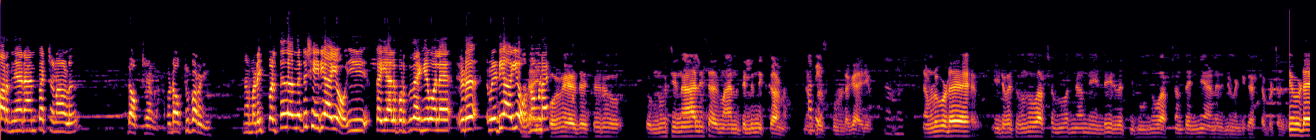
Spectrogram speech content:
പറഞ്ഞു തരാൻ പറ്റണ ആൾ ഡോക്ടറാണ്. അപ്പൊ ഡോക്ടർ പറയൂ നമ്മുടെ ഇപ്പോഴത്തെ തന്നിട്ട് ശരിയായോ? ഈ കയ്യാലപ്പുറത്ത് തങ്ങിയ പോലെ ഇവിടെ റെഡി ആയോ? നമ്മുടെ ഏകദേശം ഒരു തൊണ്ണൂറ്റിനാല് ശതമാനത്തിൽ നിൽക്കാണ് നമ്മുടെ സ്കൂളിന്റെ കാര്യം. നമ്മളിവിടെ ഇരുപത്തിമൂന്ന് വർഷം എന്ന് പറഞ്ഞാൽ നീണ്ട ഇരുപത്തിമൂന്ന് വർഷം തന്നെയാണ് ഇതിനു വേണ്ടി കഷ്ടപ്പെട്ടത്. ഇവിടെ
